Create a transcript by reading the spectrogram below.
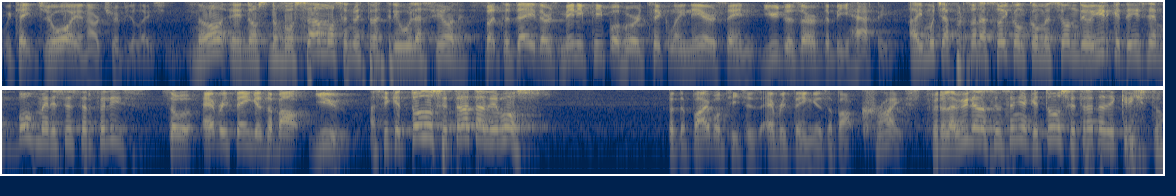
We take joy in our tribulations. ¿No? Eh, nos, nos gozamos en nuestras tribulaciones. But today there's many people who are tickling ears saying, you deserve to be happy. Hay muchas personas hoy con comezón de oír que te dicen, vos mereces ser feliz. So everything is about you. Así que todo se trata de vos. But the Bible teaches everything is about Christ. Pero la Biblia nos enseña que todo se trata de Cristo.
